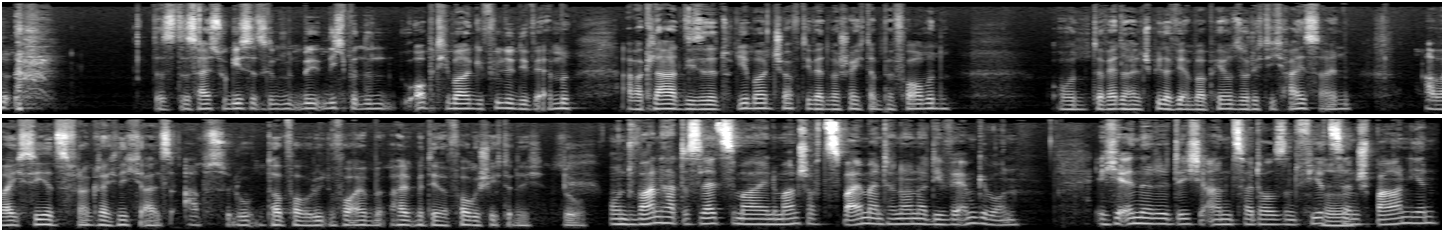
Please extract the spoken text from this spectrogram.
Das, das heißt, du gehst jetzt nicht mit einem optimalen Gefühl in die WM. Aber klar, diese Turniermannschaft, die werden wahrscheinlich dann performen. Und da werden halt Spieler wie Mbappé und so richtig heiß sein. Aber ich sehe jetzt Frankreich nicht als absoluten Top-Favoriten, vor allem halt mit der Vorgeschichte nicht. So. Und wann hat das letzte Mal eine Mannschaft zweimal hintereinander die WM gewonnen? Ich erinnere dich an 2014 mhm. Spanien.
